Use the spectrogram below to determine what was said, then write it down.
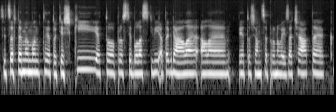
sice v ten moment je to těžký, je to prostě bolestivý a tak dále, ale je to šance pro nový začátek,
